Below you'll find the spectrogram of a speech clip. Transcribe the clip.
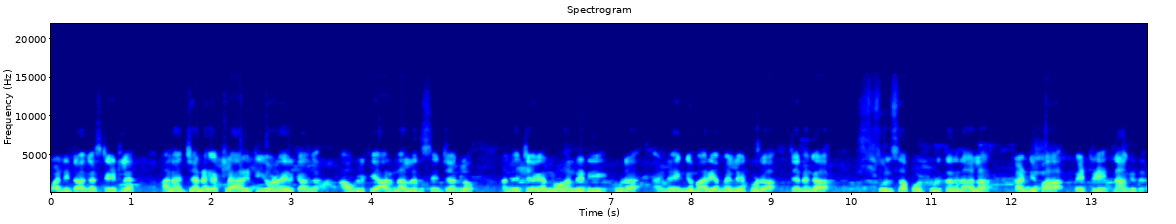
பண்ணிட்டாங்க ஸ்டேட்டில் ஆனால் ஜனங்க கிளாரிட்டியோட இருக்காங்க. அவங்களுக்கு யார் நல்லது செஞ்சாங்களோ அந்த ஜெகன்மோகன் ரெட்டி கூட அண்ட் எங்கள் மாதிரி எம்எல்ஏ கூட ஜனங்க ஃபுல் சப்போர்ட் கொடுத்ததுனால கண்டிப்பாக வெற்றி நாங்கள்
